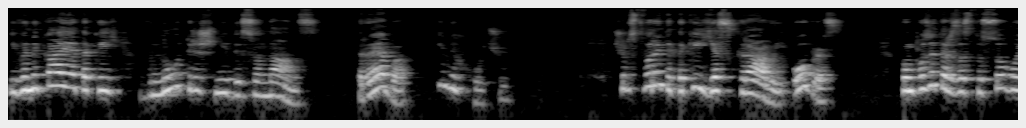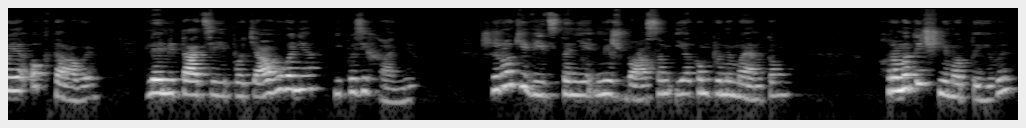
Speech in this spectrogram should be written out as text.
І виникає такий внутрішній дисонанс треба і не хочу. Щоб створити такий яскравий образ, композитор застосовує октави для імітації потягування і позіхання, широкі відстані між басом і акомпанементом, хроматичні мотиви,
